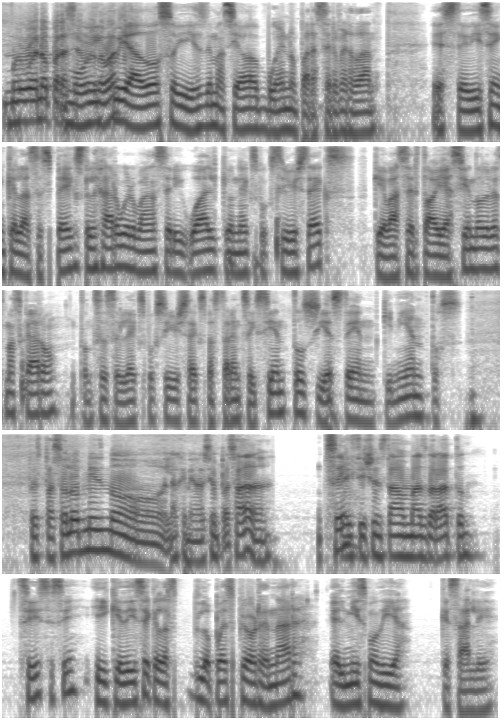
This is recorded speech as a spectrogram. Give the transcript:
muy bueno para ser muy cuidadoso y es demasiado bueno para ser verdad. Este dicen que las specs del hardware van a ser igual que un Xbox Series X, que va a ser todavía 100 dólares más caro. Entonces el Xbox Series X va a estar en 600 y este en 500. Pues pasó lo mismo la generación pasada. Sí. PlayStation estaba más barato. Sí, sí, sí. Y que dice que lo puedes preordenar el mismo día que sale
